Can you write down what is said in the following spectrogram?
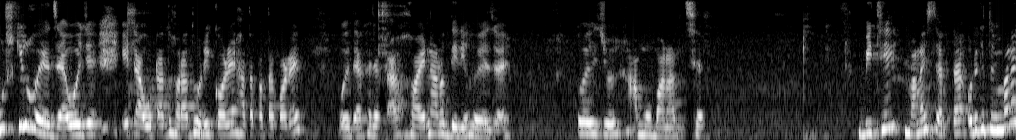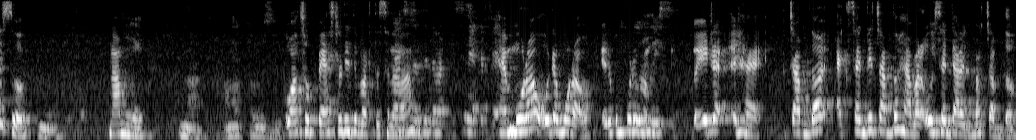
মুশকিল হয়ে যায় ওই যে এটা ওটা ধরাধরি করে হাতাপাতা করে ওই দেখা যাক আর হয় না আরও দেরি হয়ে যায়। তো এই যে আম্মু বানাচ্ছে। বিথি বানাইছো একটা? ওটা কি তুমি বানাইছো? নাম্মু? না আমার তো ও আচ্ছা প্যাঁচটা দিতে পারতেছে না হ্যাঁ মোড়াও ওটা মোড়াও এরকম করে এটা হ্যাঁ চাপ দাও এক সাইড দিয়ে চাপ দাও হ্যাঁ আবার ওই সাইড দিয়ে আরেকবার চাপ দাও।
